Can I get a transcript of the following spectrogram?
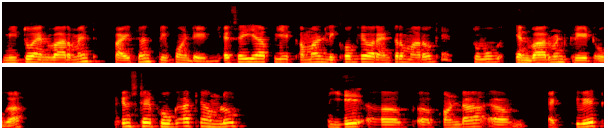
mito environment python 3.8 जैसे ही आप ये कमांड लिखोगे और एंटर मारोगे तो वो एनवायरमेंट क्रिएट होगा। सेकेंड स्टेप होगा कि हम लोग ये कॉन्डा एक्टिवेट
